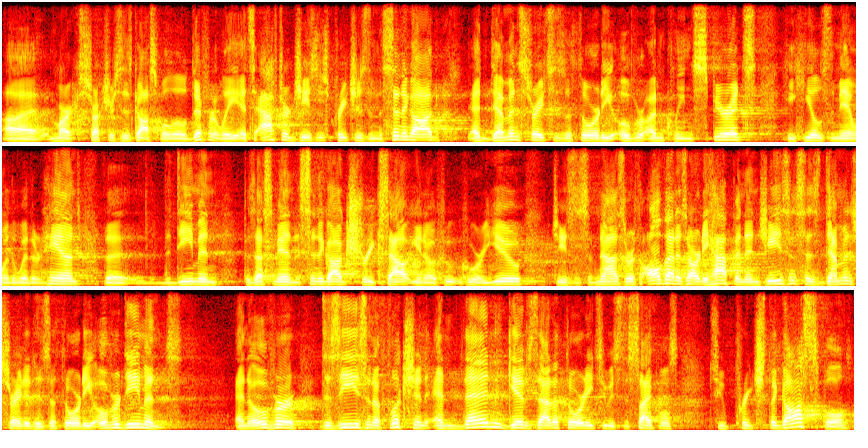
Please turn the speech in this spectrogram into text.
uh, Mark structures his gospel a little differently. It's after Jesus preaches in the synagogue and demonstrates his authority over unclean spirits. He heals the man with a withered hand. The, the demon possessed man in the synagogue shrieks out, You know, who, who are you? Jesus of Nazareth. All that has already happened, and Jesus has demonstrated his authority over demons and over disease and affliction, and then gives that authority to his disciples to preach the gospel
